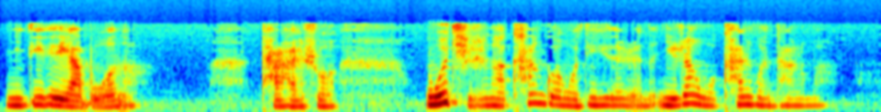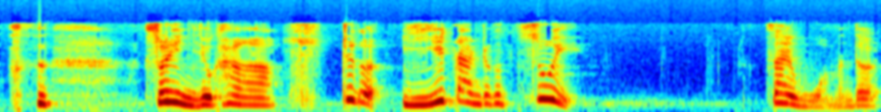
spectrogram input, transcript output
你弟弟亚伯呢？”他还说：“我岂是那看管我弟弟的人呢？你让我看管他了吗？” 所以你就看啊，这个一旦这个罪在我们的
